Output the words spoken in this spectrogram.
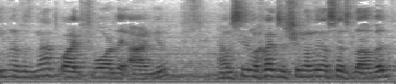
Even if it's not wide four, they argue. And we see the Mechlek of Shimon says, love it.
